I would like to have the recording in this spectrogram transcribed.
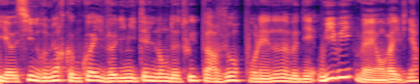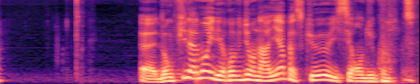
Il y a aussi une rumeur comme quoi il veut limiter le nombre de tweets par jour pour les non-abonnés. Oui, oui, mais on va y venir. Euh, donc finalement, il est revenu en arrière parce qu'il s'est rendu compte,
